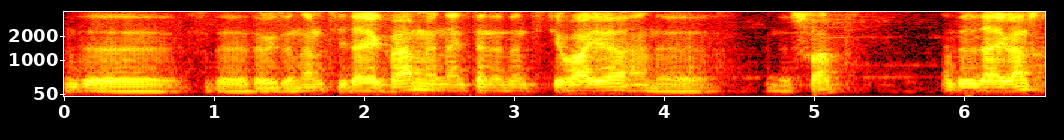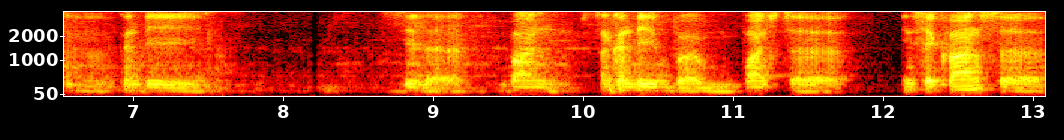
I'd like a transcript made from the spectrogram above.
the, the, there is an empty diagram, an identity wire, and a, and a swap. And the diagrams can, can be still uh, bound, some can be bunched uh, in sequence, uh,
